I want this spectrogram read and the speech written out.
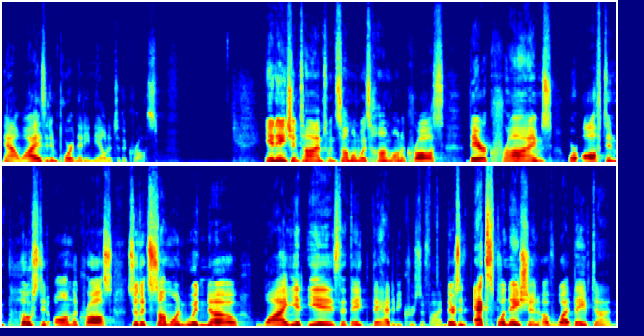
Now, why is it important that he nailed it to the cross? In ancient times, when someone was hung on a cross, their crimes were often posted on the cross so that someone would know why it is that they, they had to be crucified. There's an explanation of what they've done.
